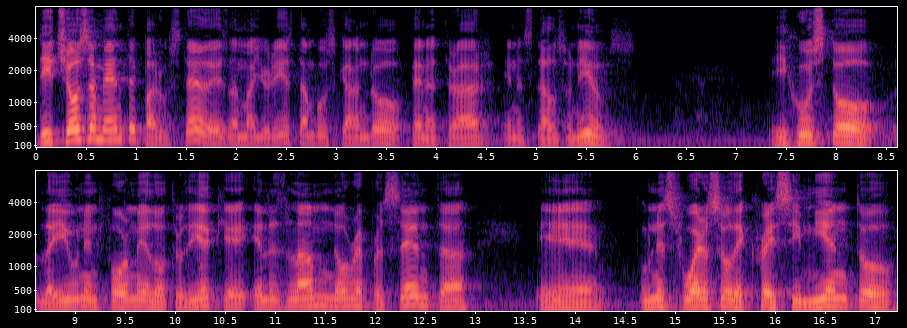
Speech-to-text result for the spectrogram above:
Dichosamente para ustedes, la mayoría están buscando penetrar en Estados Unidos. Y justo leí un informe el otro día que el Islam no representa eh, un esfuerzo de crecimiento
